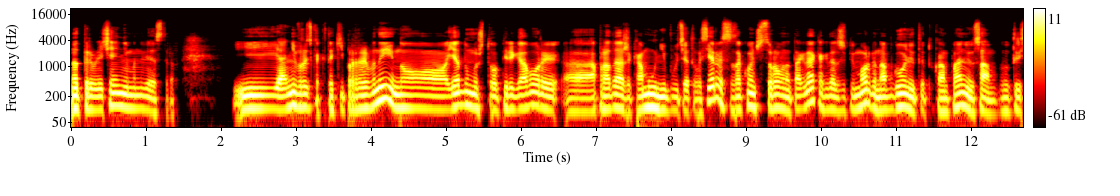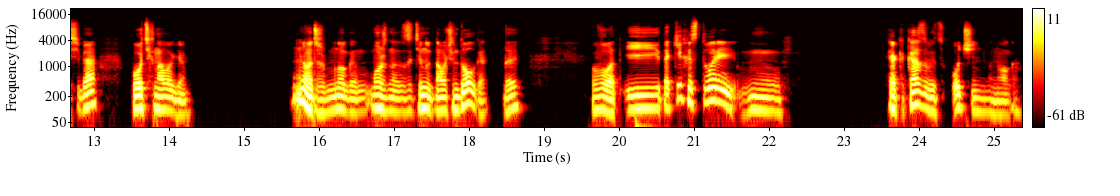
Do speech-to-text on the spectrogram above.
над привлечением инвесторов. И они вроде как такие прорывные, но я думаю, что переговоры а, о продаже кому-нибудь этого сервиса закончатся ровно тогда, когда JP Morgan обгонит эту компанию сам внутри себя по технологиям. Ну, это же много, можно затянуть на очень долго, да? Вот. И таких историй, как оказывается, очень много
